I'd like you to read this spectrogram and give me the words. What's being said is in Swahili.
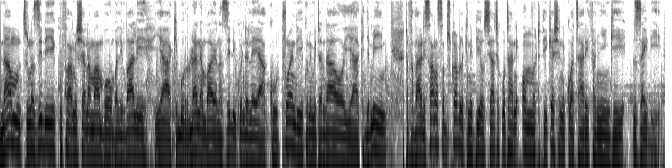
Naam, tunazidi kufahamishana mambo mbalimbali ya kiburudani ambayo yanazidi kuendelea kutrendi kwenye mitandao ya kijamii. Tafadhali sana subscribe, lakini pia usiache kutani on notification kwa taarifa nyingi zaidi.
